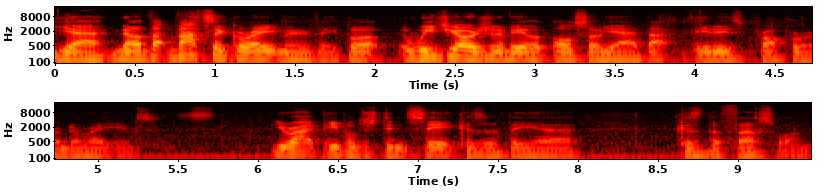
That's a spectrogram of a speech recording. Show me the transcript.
Yeah, no, that that's a great movie. But Ouija Origin of Evil also, yeah, that it is proper underrated. You're right. People just didn't see it because of the uh, because of the first one.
